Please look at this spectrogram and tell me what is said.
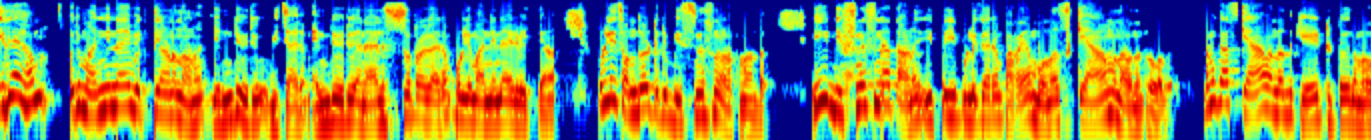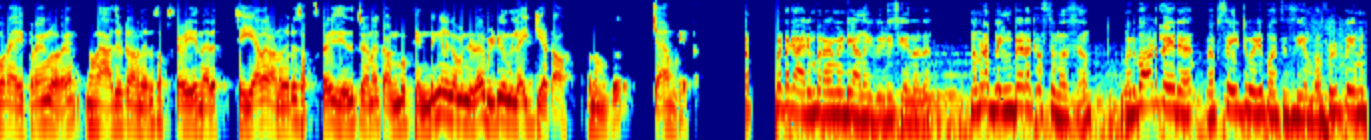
ഇദ്ദേഹം ഒരു മാന്യനായ വ്യക്തിയാണെന്നാണ് എന്റെ ഒരു വിചാരം. എന്റെ ഒരു അനാലിസിസ് പ്രകാരം പുള്ളി മാന്യനായ ഒരു വ്യക്തിയാണ്. പുള്ളി സ്വന്തമായിട്ട് ഒരു ബിസിനസ് നടത്തുന്നുണ്ട്. ഈ ബിസിനസ്സിനകത്താണ് ഇപ്പൊ ഈ പുള്ളിക്കാരൻ പറയാൻ പോകുന്നത് സ്കാം നടന്നിട്ടുള്ളത്. നമുക്ക് ആ സ്കാം എന്തെന്ന് കേട്ടിട്ട് നമ്മുടെ കുറെ അഭിപ്രായങ്ങൾ പറയാം. നമ്മൾ ആദ്യമായിട്ട് കാണുന്നവർ സബ്സ്ക്രൈബ് ചെയ്യുന്നവർ ചെയ്യാതെ കാണുന്നവർ സബ്സ്ക്രൈബ് ചെയ്തിട്ടാണ് കമന്റ് ബോക്സ് എന്തെങ്കിലും കമന്റ് ഇടുക. വീഡിയോ ഒന്ന് ലൈക്ക് ചെയ്യട്ടോ. അപ്പൊ നമുക്ക് സ്കാം കേൾക്കാം. കാര്യം പറയാൻ വേണ്ടിയാണ് ഈ വീഡിയോ ചെയ്യുന്നത്. നമ്മുടെ ബ്ലിങ്ക്ബേയുടെ കസ്റ്റമേഴ്സ് ഒരുപാട് പേര് വെബ്സൈറ്റ് വഴി പർച്ചേസ് ചെയ്യുമ്പോൾ ഫുൾ പേയ്മെന്റ്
